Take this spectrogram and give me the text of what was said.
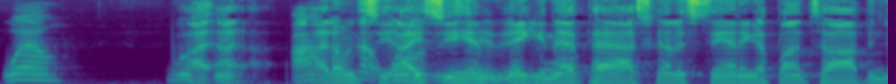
Well, We'll I, I, I, don't see. I see him making that pass, kind of standing up on top, and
